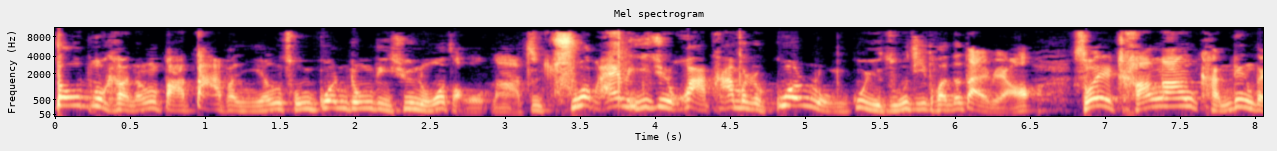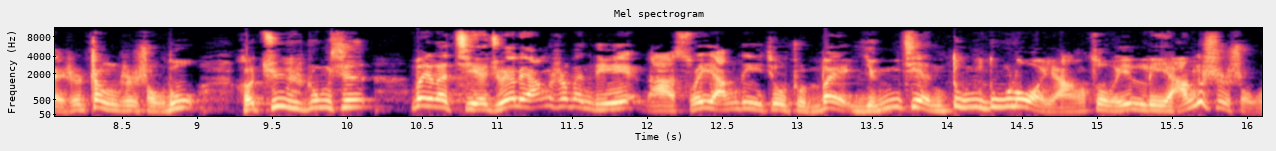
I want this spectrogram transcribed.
都不可能把大本营从关中地区挪走啊！这说白了一句话，他们是关陇贵族集团的代表，所以长安肯定得是政治首都和军事中心。为了解决粮食问题啊，隋炀帝就准备营建东都洛阳作为粮食首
